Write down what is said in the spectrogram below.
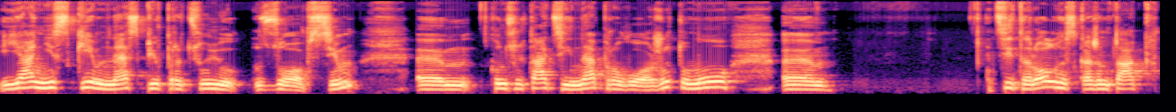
Я ні з ким не співпрацюю зовсім, ем, консультацій не провожу, тому. Ці тарологи, скажімо так,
